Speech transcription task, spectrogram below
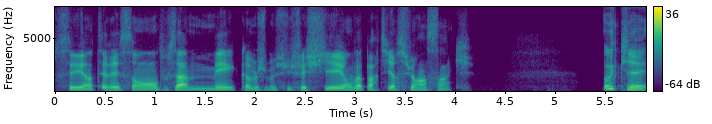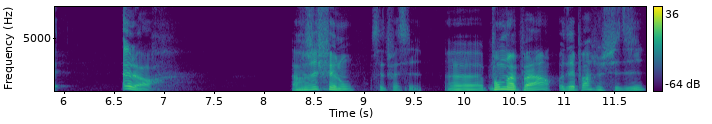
c'est intéressant, tout ça, mais comme je me suis fait chier, on va partir sur un 5. Ok. Alors. Alors j'ai fait long cette fois-ci. Euh, pour ma part, au départ, je me suis dit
